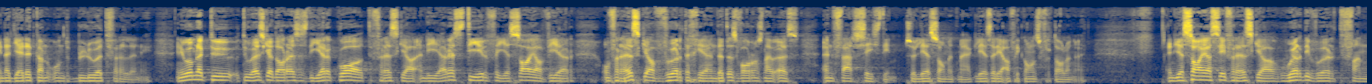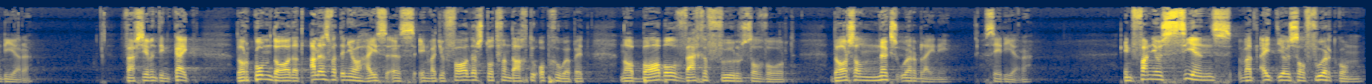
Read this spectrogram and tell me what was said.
en dat jy dit kan ontbloot vir hulle nie. En die oomblik toe toe Hiskia daar is, is die Here kwaad vir Hiskia en die Here stuur vir Jesaja weer om vir Hiskia woord te gee en dit is waar ons nou is in vers 16. So lees saam met my. Ek lees uit die Afrikaans vertaling uit. En Jesaja sê vir Hiskia, hoor die woord van die Here vers 17 kyk daar kom daar dat alles wat in jou huis is en wat jou vaders tot vandag toe opgehoop het na Babel weggevoer sal word daar sal niks oorbly nie sê die Here en van jou seuns wat uit jou sal voortkom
